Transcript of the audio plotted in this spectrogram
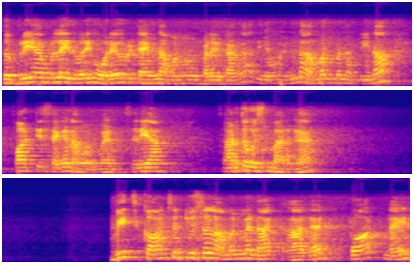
ஸோ ப்ரியாம்பிளில் இது வரைக்கும் ஒரே ஒரு டைம் தான் அமெண்ட்மெண்ட் பண்ணியிருக்காங்க. அது என்ன அமெண்ட்மெண்ட் அப்படின்னா ஃபார்ட்டி செகண்ட் அமெண்ட்மெண்ட் சரியா? அடுத்த கொஸ்டின் பாருங்க. Which constitutional amendment act added part 9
